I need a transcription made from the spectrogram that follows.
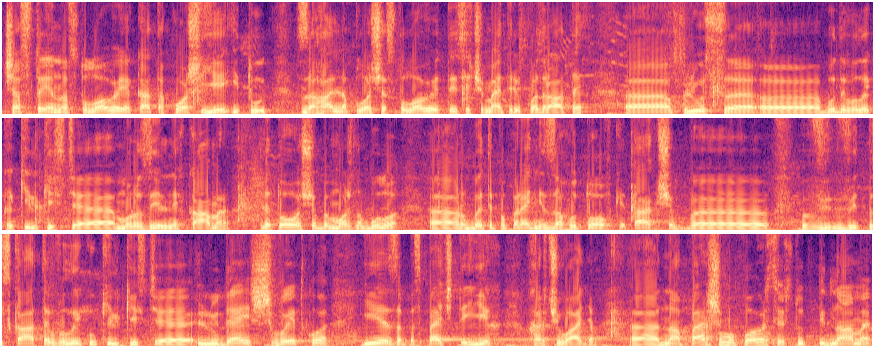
частина столової, яка також є і тут. Загальна площа столової 1000 метрів квадратних. Е, Плюс е, е, буде велика кількість е, морозильних камер для того, щоб можна було робити попередні заготовки, так щоб е, відпускати велику кількість е, людей швидко і забезпечити їх харчуванням. Е, На першому поверсі, ось тут під нами,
